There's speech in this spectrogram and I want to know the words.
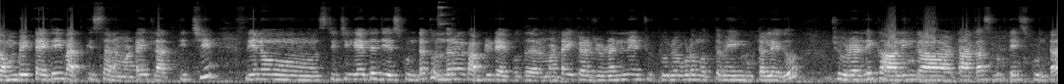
గమ్ పెట్టి అయితే ఇవి అతికిస్తాను అనమాట ఇట్లా అతికిచ్చి నేను స్టిచ్చింగ్ అయితే చేసుకుంటా. తొందరగా కంప్లీట్ అయిపోతుంది అనమాట ఇక్కడ చూడండి నేను చుట్టూరా కూడా మొత్తం ఏం కుట్టలేదు. చూడండి. కాలు ఇంకా టాకాస్ గుట్టేసుకుంటా.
